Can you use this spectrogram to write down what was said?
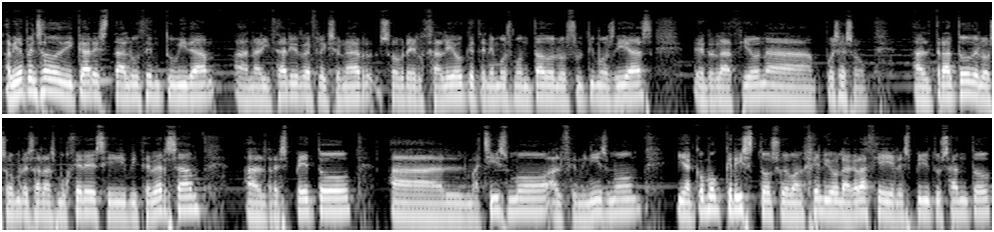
Había pensado dedicar esta luz en tu vida a analizar y reflexionar sobre el jaleo que tenemos montado los últimos días en relación a, pues eso, al trato de los hombres a las mujeres y viceversa, al respeto, al machismo, al feminismo y a cómo Cristo, su Evangelio, la gracia y el Espíritu Santo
